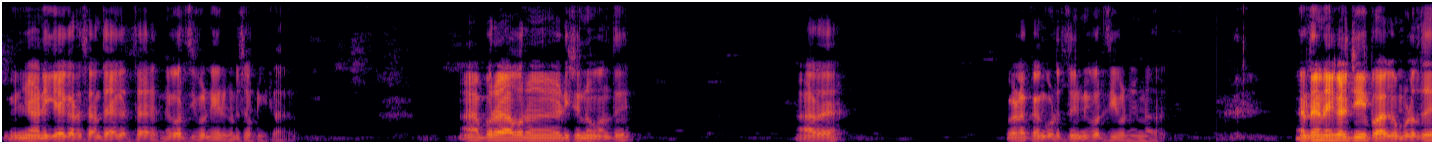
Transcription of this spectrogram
விஞ்ஞானி கேட்குற சந்தேகத்தை நிவர்த்தி பண்ணியிருக்குன்னு சொல்லிட்டாரு. அப்புறம் அவரும் எடிசனும் வந்து அதை விளக்கம் கொடுத்து நிவர்த்தி பண்ணினார். அந்த நிகழ்ச்சியை பார்க்கும் பொழுது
